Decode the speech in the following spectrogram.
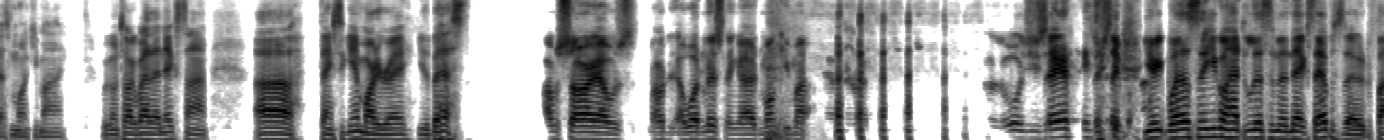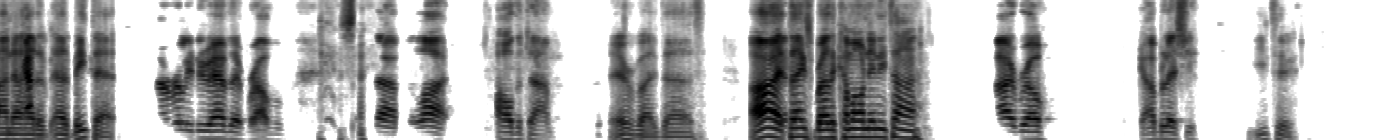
That's monkey mind. We're going to talk about that next time. Uh, thanks again, Marty Ray. You're the best. I'm sorry, I was I, I wasn't listening. I had monkey mind. what was you saying? You say you're, well, see, you're gonna have to listen to the next episode to find out how to how to beat that. I really do have that problem. Sometimes a lot, all the time. Everybody does. All right, yeah. thanks, brother. Come on anytime. All right, bro. God bless you. You too.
